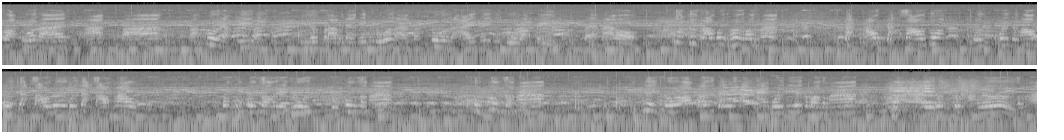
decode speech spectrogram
ក្របទួដែរបានបានបានទួអ្នកពីរបានជាប្រើបច្ចេកទេសទួតែមិនទួតែឯងទេគឺទួអ្នកពីរតែណាក៏ទុកជើងក្រោមមួយធ្វើរបស់សមា ចាក់អោចាក់សោជាប់ទៅវិញទៅមកមួយចាក់សោលើមួយចាក់សោក្រោមទុកទុកគុំសោរៀងរួចទុកគុំសមាទុកគុំសមានេះទូអត់ទៅចាក់តែមួយទៀតរបស់សមាលាក់ថៃរត់ទុកខាងលើសមា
